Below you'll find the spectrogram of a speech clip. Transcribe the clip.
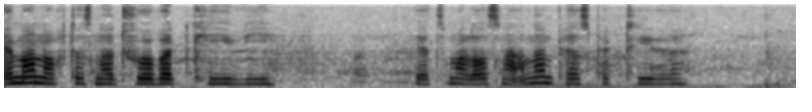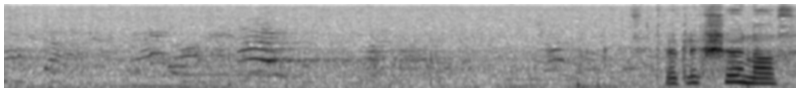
Immer noch das Naturbad Kiwi. Jetzt mal aus einer anderen Perspektive. Sieht wirklich schön aus.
